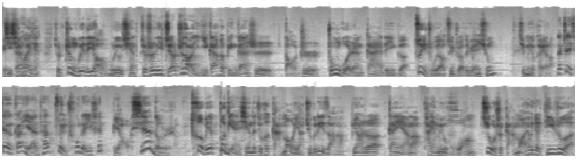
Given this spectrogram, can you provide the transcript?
几千块钱，就正规的药五六千。就是你只要知道乙肝和丙肝是导致中国人肝癌的一个最主要、最主要的元凶，基本就可以了。那这些个肝炎，它最初的一些表现都是什么呀？特别不典型的，就和感冒一样。举个例子啊，比方说肝炎了，它也没有黄，就是感冒，还有点低热，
